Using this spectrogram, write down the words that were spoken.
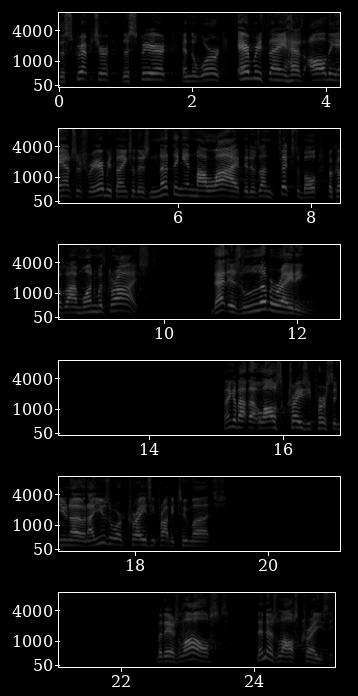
the Scripture, the Spirit, and the Word, everything has all the answers for everything. So, there's nothing in my life that is unfixable because I'm one with Christ. That is liberating. Think about that lost, crazy person you know. And I use the word crazy probably too much. But there's lost, then there's lost crazy.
